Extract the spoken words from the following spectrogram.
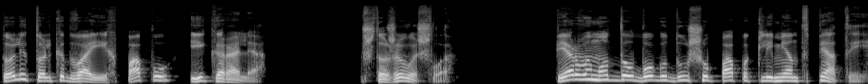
то ли только двоих, папу и короля. Что же вышло? Первым отдал Богу душу папа Климент V,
